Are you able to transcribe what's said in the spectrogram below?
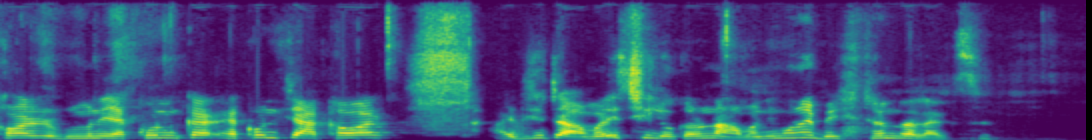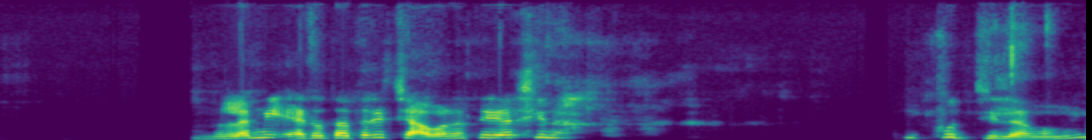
খাওয়ার মানে এখনকার, এখন চা খাওয়ার আইডিয়াটা আমারই ছিল কারণ আমারই মনে হয় বেশি ঠান্ডা লাগছে। নাহলে আমি এত তাড়াতাড়ি চা বানাতেই আসি না। কি খুঁজছিলাম আমি?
